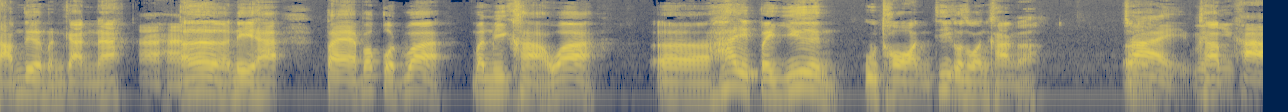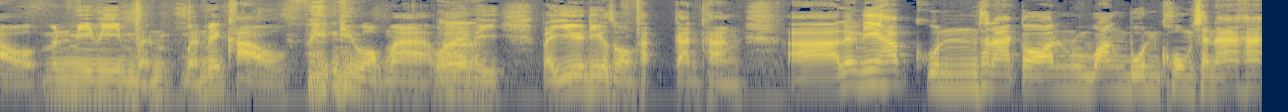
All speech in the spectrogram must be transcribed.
3 เดือนเหมือนกันนะอ่าฮะเออ นี่ฮะ แต่ปรากฏว่ามันมีข่าวว่าเอ่อให้ไปยื่นอุทธรณ์ที่กระทรวงการคลังเหรอใช่เออมันครับมีข่าวมันมีมีเหมือนเหมือนเป็นข่าวเฟกนิวออกมาว่าเออให้ไปไปยื่นที่กระทรวงการคลังอ่าเรื่องนี้ครับคุณธนากรวังบุญคงชนะฮะ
